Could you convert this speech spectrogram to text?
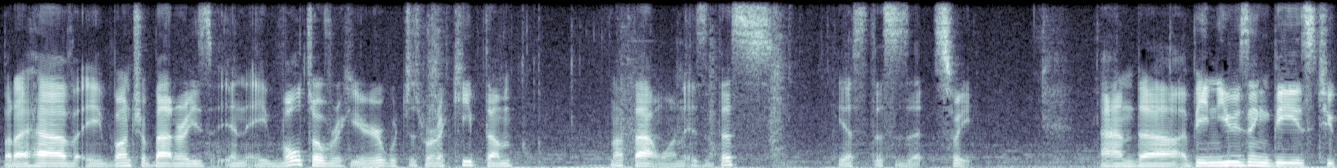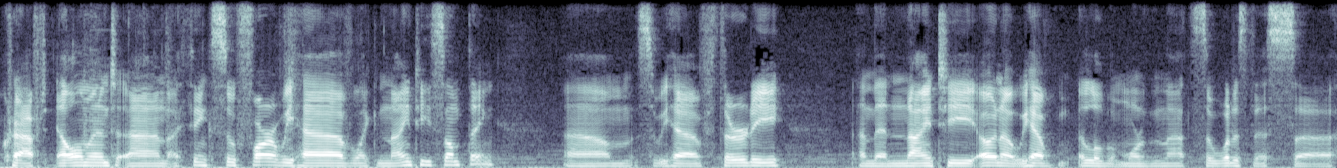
But I have a bunch of batteries in a vault over here, which is where I keep them. Not that one. Is it this? Yes, this is it. Sweet. And uh, I've been using these to craft element, and I think so far we have like 90 something. Um, so we have 30, and then 90. Oh no, we have a little bit more than that. So what is this? Uh,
